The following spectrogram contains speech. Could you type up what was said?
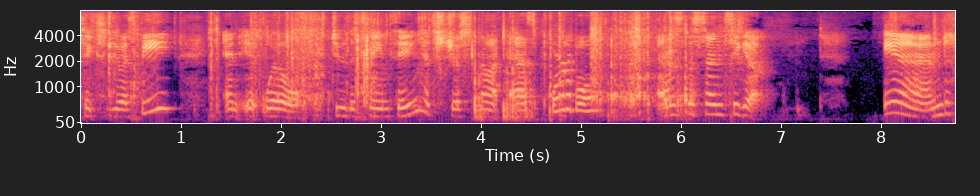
takes usb and it will do the same thing. It's just not as portable as the Scentsy Go. And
